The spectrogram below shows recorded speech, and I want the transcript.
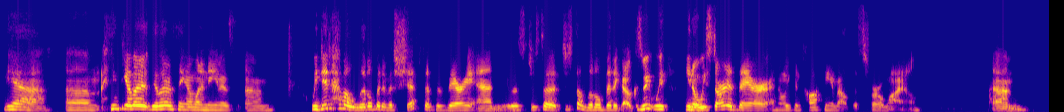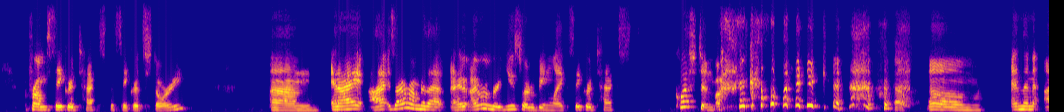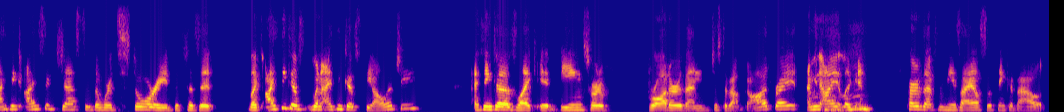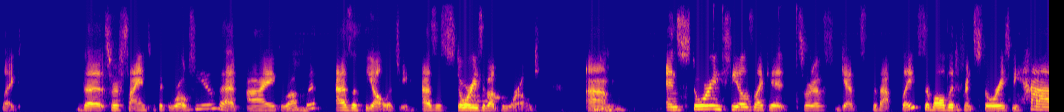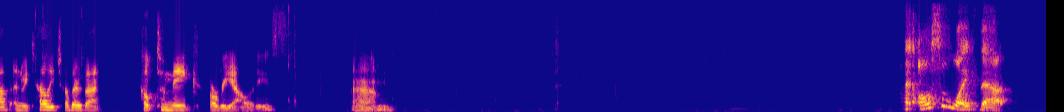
yeah um, i think the other the other thing i want to name is um, we did have a little bit of a shift at the very end. It was just a just a little bit ago because we, we you know we started there and we've been talking about this for a while. Um, from sacred text to sacred story Um, and I, I, as I remember that, I, I remember you sort of being like sacred text question mark. like, oh. um, and then I think I suggested the word story because it, like, I think of when I think of theology, I think of like it being sort of broader than just about God, right? I mean, I like, and mm-hmm. part of that for me is I also think about like the sort of scientific worldview that I grew up mm-hmm. with as a theology, as a stories about the world. Um, mm-hmm. And story feels like it sort of gets to that place of all the different stories we have and we tell each other that help to make our realities. Um, I also like that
